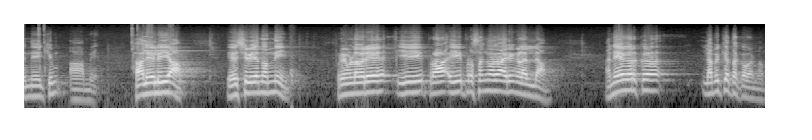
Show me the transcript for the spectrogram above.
എന്നേക്കും ആമേൻ. ഹാലേലിയ യേശുവെ നന്ദി. പ്രിയമുള്ളവരെ ഈ പ്രാ ഈ പ്രസംഗ കാര്യങ്ങളെല്ലാം അനേകർക്ക് ലഭിക്കത്തക്കവണ്ണം.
